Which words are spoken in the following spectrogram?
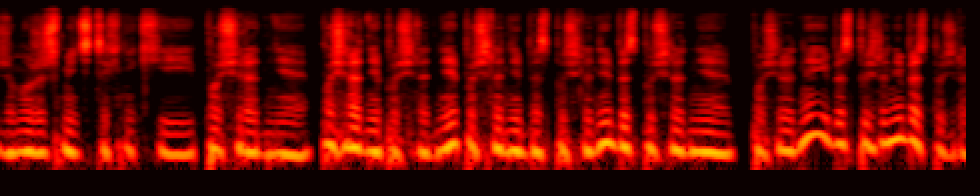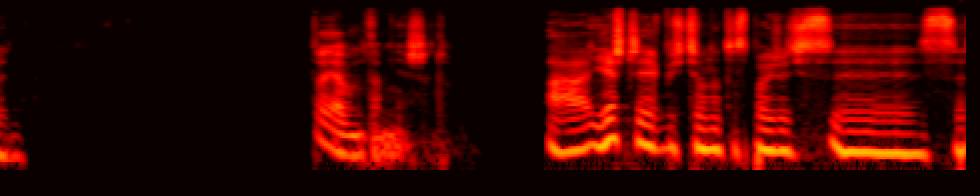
że możesz mieć techniki pośrednie, pośrednie, pośrednie, pośrednie, bezpośrednie, bezpośrednie, pośrednie i bezpośrednie, bezpośrednie. To ja bym tam nie szedł. A jeszcze jakbyś chciał na to spojrzeć, z, z,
